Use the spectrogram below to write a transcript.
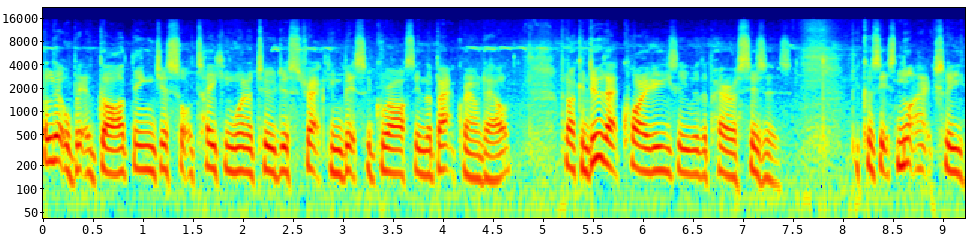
a little bit of gardening, just sort of taking one or two distracting bits of grass in the background out. But I can do that quite easily with a pair of scissors because it's not actually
